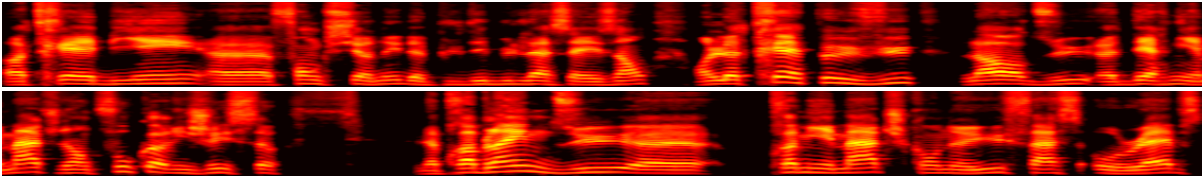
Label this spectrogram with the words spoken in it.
A très bien euh, fonctionné depuis le début de la saison. On l'a très peu vu lors du dernier match, donc il faut corriger ça. Le problème du premier match qu'on a eu face aux Revs,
